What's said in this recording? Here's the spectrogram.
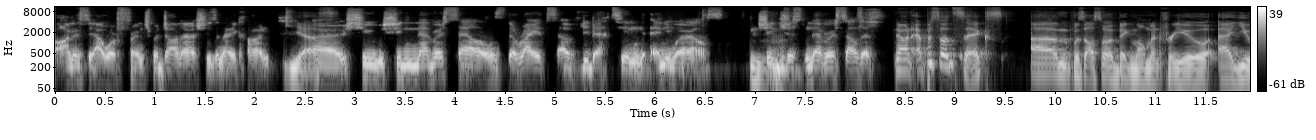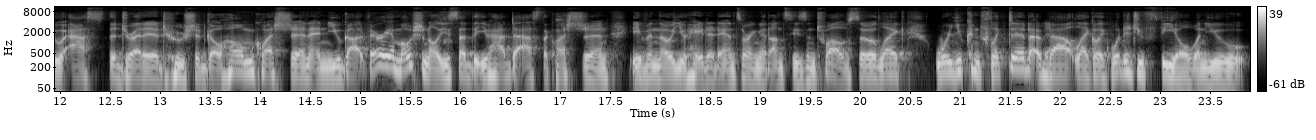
honestly our French Madonna, she's an icon. Yes. Uh, she she never sells the rights of Libertine anywhere else. She Mhm. just never sells it. Now, in episode six, um, was also a big moment for you. Uh, you asked the dreaded "Who should go home?" question, and you got very emotional. You said that you had to ask the question, even though you hated answering it on season twelve. So, like, were you conflicted about like like what did you feel when you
